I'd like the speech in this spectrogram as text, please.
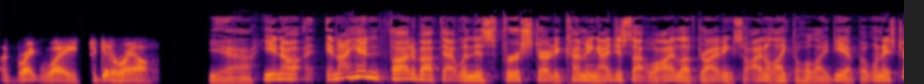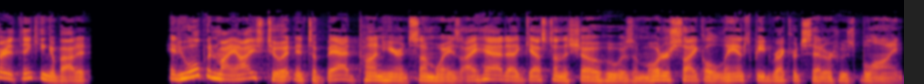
a great way to get around. Yeah. You know, and I hadn't thought about that when this first started coming. I just thought, well, I love driving, so I don't like the whole idea. But when I started thinking about it, and who opened my eyes to it, and it's a bad pun here in some ways, I had a guest on the show who was a motorcycle land speed record setter who's blind.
